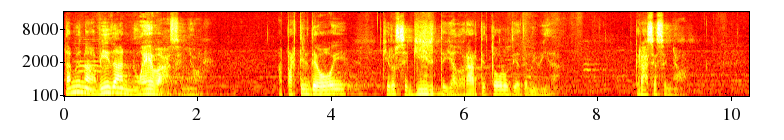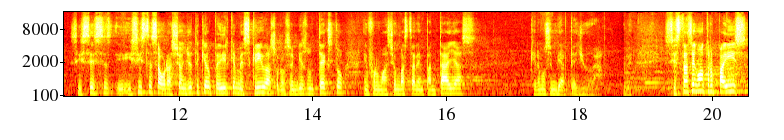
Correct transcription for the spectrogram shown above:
Dame una vida nueva, Señor. A partir de hoy quiero seguirte y adorarte todos los días de mi vida. Gracias, Señor. Si hiciste esa oración, yo te quiero pedir que me escribas o nos envíes un texto. La información va a estar en pantallas. Queremos enviarte ayuda. Si estás en otro país,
